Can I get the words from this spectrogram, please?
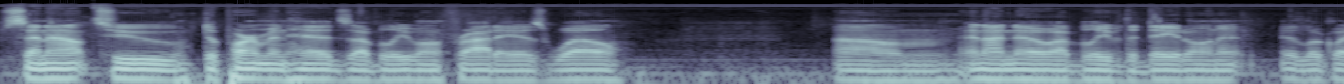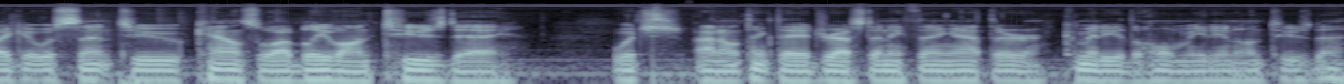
sent out to department heads, I believe, on Friday as well. Um, and I know, I believe the date on it, it looked like it was sent to council, I believe, on Tuesday, which I don't think they addressed anything at their committee of the whole meeting on Tuesday.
